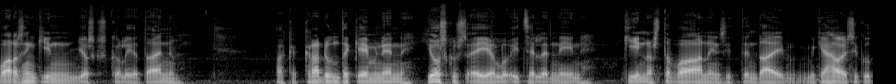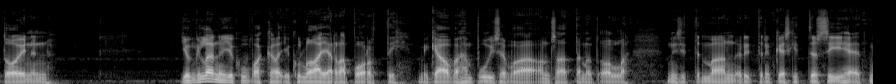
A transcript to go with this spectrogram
varsinkin joskus kun oli jotain, vaikka gradun tekeminen joskus ei ollut itselle niin kiinnostavaa, niin sitten, tai mikä olisi joku toinen jonkinlainen joku, vaikka joku laaja raportti, mikä on vähän puisevaa, on saattanut olla, niin sitten mä oon yrittänyt keskittyä siihen, että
